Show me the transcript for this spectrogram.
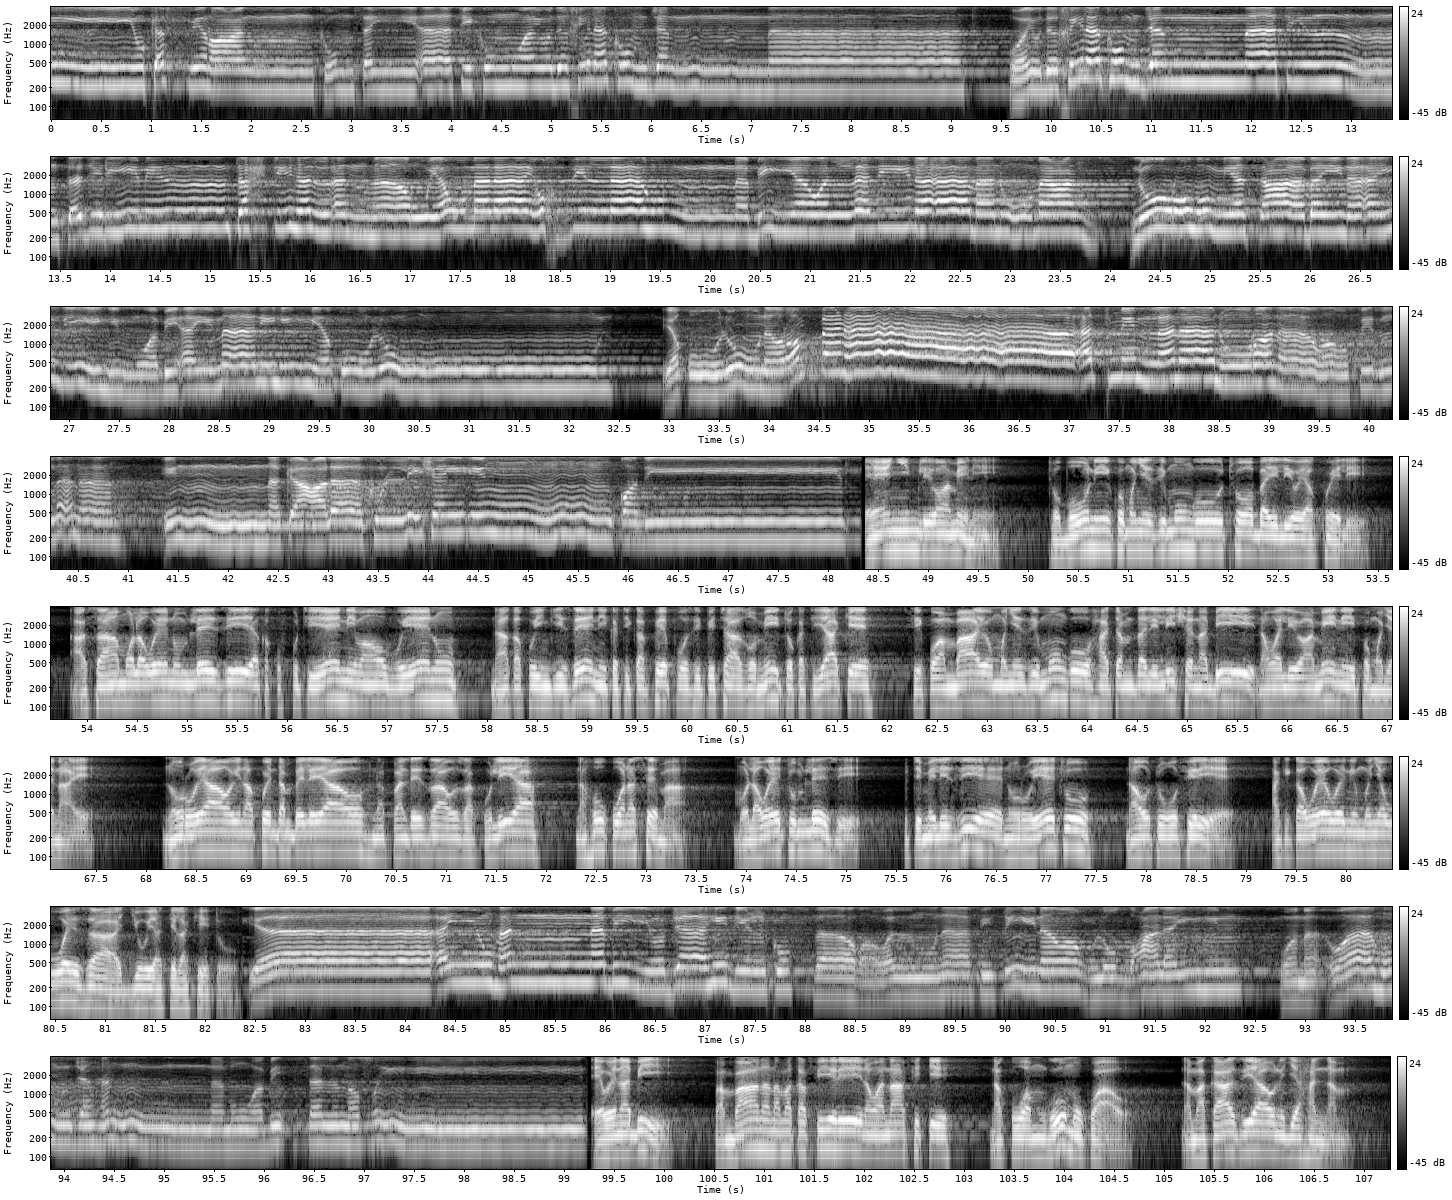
يكفر عنكم سيئاتكم ويدخلكم جنات ويدخلكم جنات تجري من تحتها الأنهار. يوم لا يخزي الله النبي والذين آمنوا معه. نورهم يسعى بين أيديهم وبأيمانهم يقولون. يقولون ربنا أتمم لنا نورنا واغفر لنا. إنك على كل شيء قدير. Enyi mlioamini, tubuni kwa Mwenyezi Mungu toba iliyo ya kweli. Asa Mola wenu mlezi akakufutieni maovu yenu na akakuingizeni katika pepo zipitazo mito kati yake siku ambayo Mwenyezi Mungu hatamdhalilisha nabii na walioamini pamoja naye. Nuru yao inakwenda mbele yao na pande zao za kulia na huku wanasema Mola wetu mlezi tutimilizie nuru yetu na utughufirie Hakika wewe ni mwenye uweza juu ya kila kitu. Ya ayuhan nabiy jahidil kuffara wal munafiqina waghluz alayhim wa ma'wahum jahannam wa bi'sal masir. Ewe nabii, pambana na makafiri na wanafiki na kuwa mgumu kwao na makazi yao ni jahannam.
